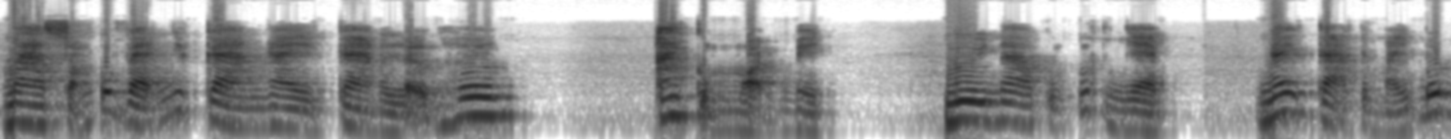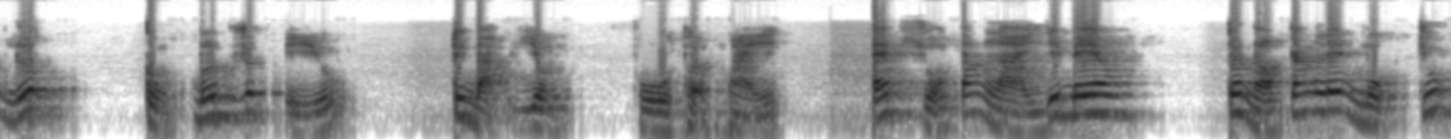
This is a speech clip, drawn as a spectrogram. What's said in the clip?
mà sống có vẻ như càng ngày càng lớn hơn. Ai cũng mỏi mệt người nào cũng ướt nhẹp ngay cả cái máy bơm nước cũng bơm rất yếu. Tôi bảo dùng phù thợ máy, em xuống tăng lại dây beo, cho nó căng lên một chút.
